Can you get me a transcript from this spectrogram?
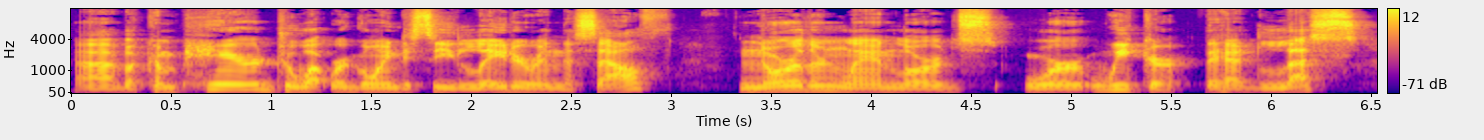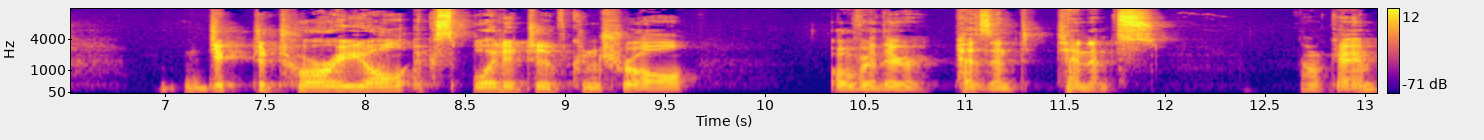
Uh, but compared to what we're going to see later in the South, northern landlords were weaker. They had less dictatorial, exploitative control over their peasant tenants. Okay?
